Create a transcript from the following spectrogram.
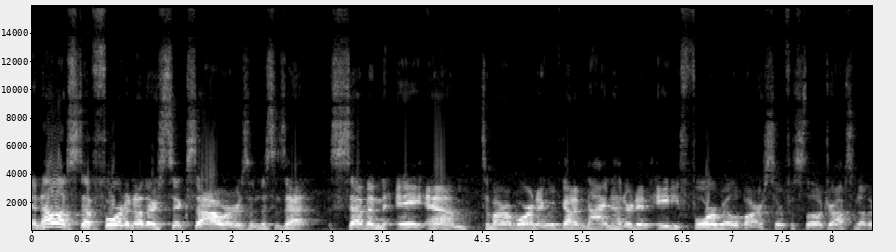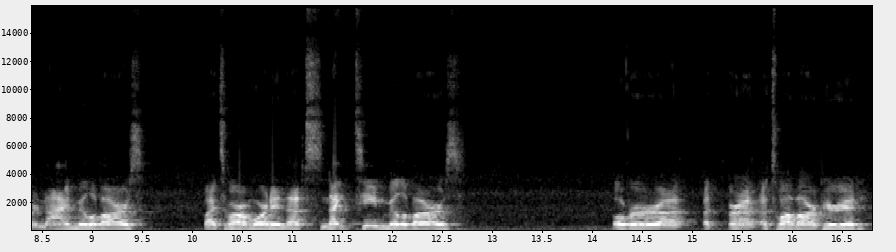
And now let's step forward another six hours, and this is at 7 a.m. tomorrow morning. We've got a 984 millibar surface low, drops another 9 millibars by tomorrow morning. That's 19 millibars over uh, a, a 12 hour period.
